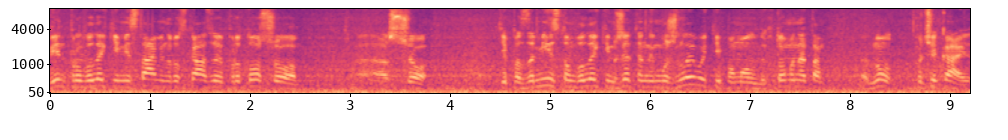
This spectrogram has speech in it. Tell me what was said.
він про великі міста, він розказує про те, що, е, що Типу, за містом великим жити неможливо, типу, мол, хто мене там. Ну, почекай,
